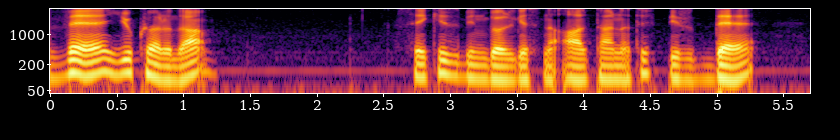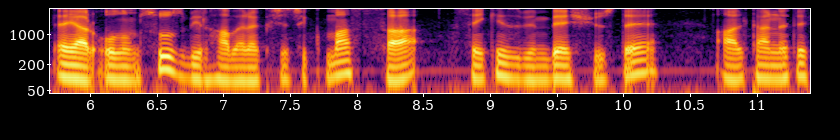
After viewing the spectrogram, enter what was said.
ve yukarıda 8000 bölgesine alternatif bir D eğer olumsuz bir haber akışı çıkmazsa 8500'de alternatif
